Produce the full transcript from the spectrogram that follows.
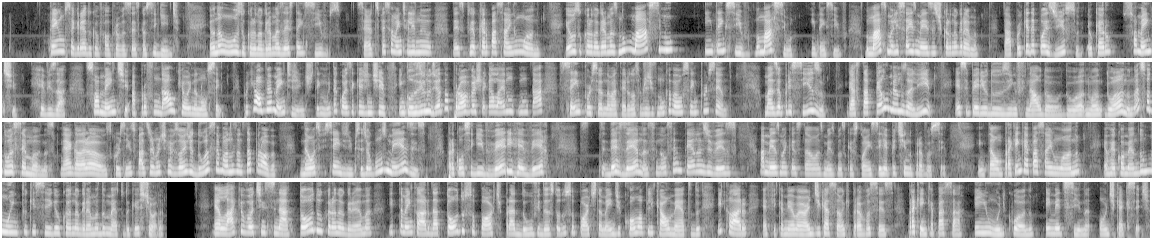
Tem um segredo que eu falo para vocês que é o seguinte: eu não uso cronogramas extensivos, certo? Especialmente ali no nesse eu quero passar em um ano. Eu uso cronogramas no máximo intensivo, no máximo intensivo, no máximo ali seis meses de cronograma, tá? Porque depois disso eu quero somente revisar, somente aprofundar o que eu ainda não sei. Porque, obviamente, gente, tem muita coisa que a gente, inclusive no dia da prova, vai chegar lá e não, não tá 100% da matéria. Nosso objetivo nunca vai ao 100%. Mas eu preciso gastar pelo menos ali esse períodozinho final do, do, do, do ano, não é só duas semanas, né? Galera, os cursinhos fazem geralmente revisões de duas semanas antes da prova. Não é suficiente, a gente precisa de alguns meses para conseguir ver e rever dezenas, se não centenas de vezes a mesma questão, as mesmas questões se repetindo para você. Então, para quem quer passar em um ano, eu recomendo muito que siga o cronograma do método Questiona. É lá que eu vou te ensinar todo o cronograma e também, claro, dar todo o suporte para dúvidas, todo o suporte também de como aplicar o método. E, claro, é fica a minha maior indicação aqui para vocês, para quem quer passar em um único ano em medicina, onde quer que seja.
